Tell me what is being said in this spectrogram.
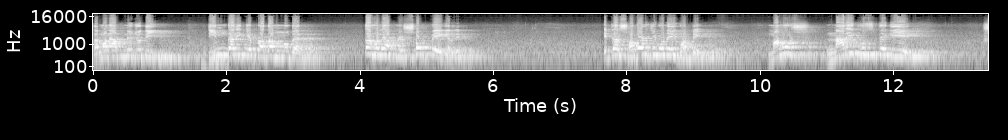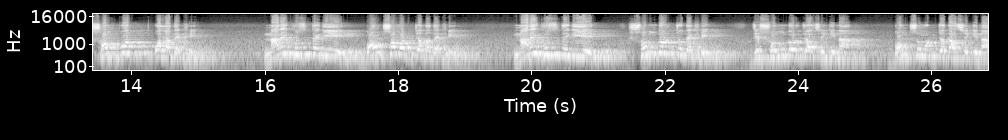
তার মানে আপনি যদি দিনদারিকে প্রাধান্য দেন, তাহলে আপনি সব পেয়ে গেলেন। এটা সবার জীবনেই ঘটে। মানুষ নারী খুঁজতে গিয়ে সম্পদওয়ালা দেখে, নারী খুঁজতে গিয়ে বংশমর্যাদা দেখে, নারী খুঁজতে গিয়ে সৌন্দর্য দেখে যে সৌন্দর্য আছে কিনা বংশমর্যাদা আছে কিনা,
